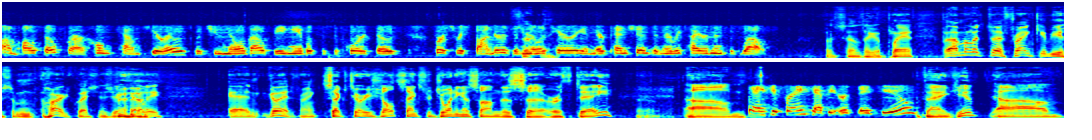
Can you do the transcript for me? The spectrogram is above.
um, also for our hometown heroes, which you know about, being able to support those first responders and Certainly. military and their pensions and their retirements as well. That sounds like a plan. But I'm going to let uh, Frank give you some hard questions here, Kelly. And go ahead, Frank. Secretary Schulz, thanks for joining us on this uh, Earth Day. Um, thank you, Frank. Happy Earth Day to you. Thank you. Um,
